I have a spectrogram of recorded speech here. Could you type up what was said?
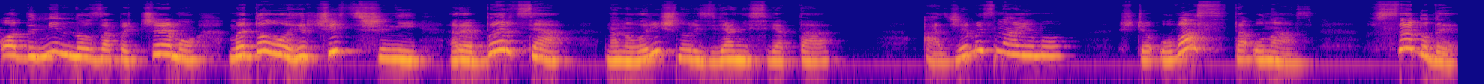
Неодмінно запечемо медово-гірчичні реберця на новорічно-різдвяні свята. Адже ми знаємо, що у вас та у нас все буде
